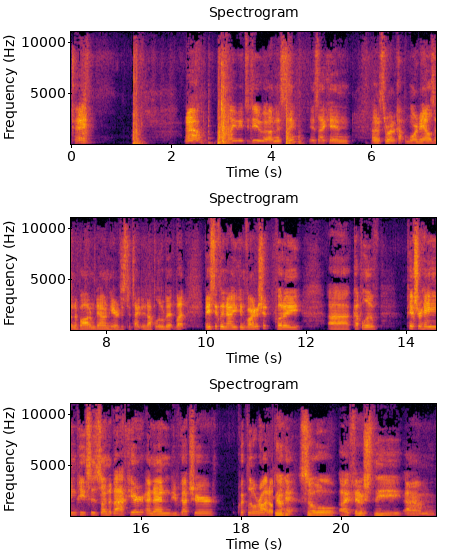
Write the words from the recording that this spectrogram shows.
Okay. Now, all you need to do on this thing is I can, I'm to throw in a couple more nails in the bottom down here just to tighten it up a little bit. But basically now you can varnish it, put a uh, couple of picture hanging pieces on the back here, and then you've got your quick little rod. Okay, so I finished the um,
